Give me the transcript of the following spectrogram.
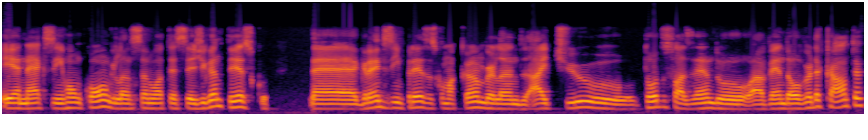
ANX em Hong Kong lançando um OTC gigantesco, é, grandes empresas como a Cumberland, i2, todos fazendo a venda over the counter.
